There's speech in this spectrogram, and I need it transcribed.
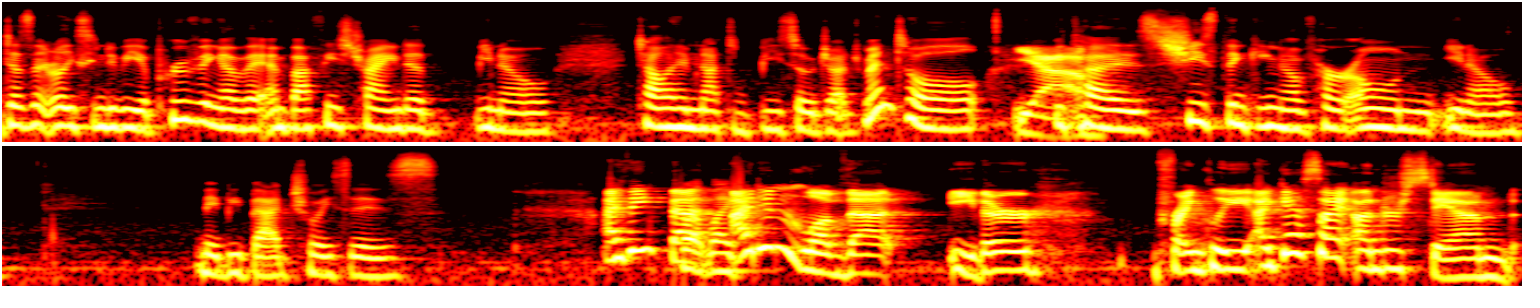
doesn't really seem to be approving of it and Buffy's trying to, you know, tell him not to be so judgmental Yeah. because she's thinking of her own, you know, maybe bad choices. I think that like- I didn't love that either. Frankly, I guess I understand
